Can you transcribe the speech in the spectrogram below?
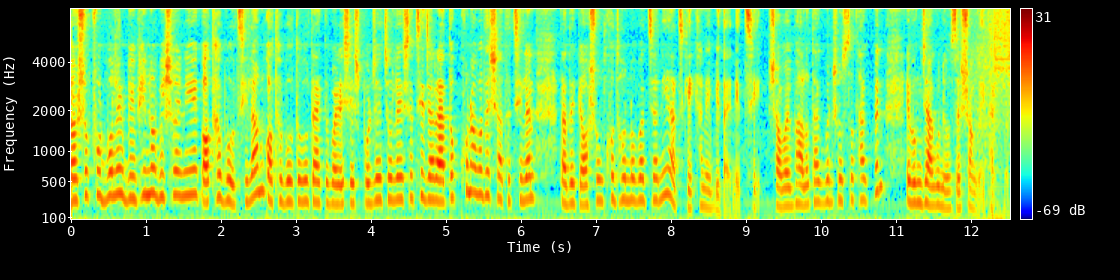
দর্শক ফুটবলের বিভিন্ন বিষয় নিয়ে কথা বলছিলাম। কথা বলতে বলতে একেবারে শেষ পর্যায়ে চলে এসেছি। যারা এতক্ষণ আমাদের সাথে ছিলেন তাদেরকে অসংখ্য ধন্যবাদ জানিয়ে আজকে এখানেই বিদায় নিচ্ছি। সবাই ভালো থাকবেন সুস্থ থাকবেন এবং জাগো নিউজের সঙ্গেই থাকবেন।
